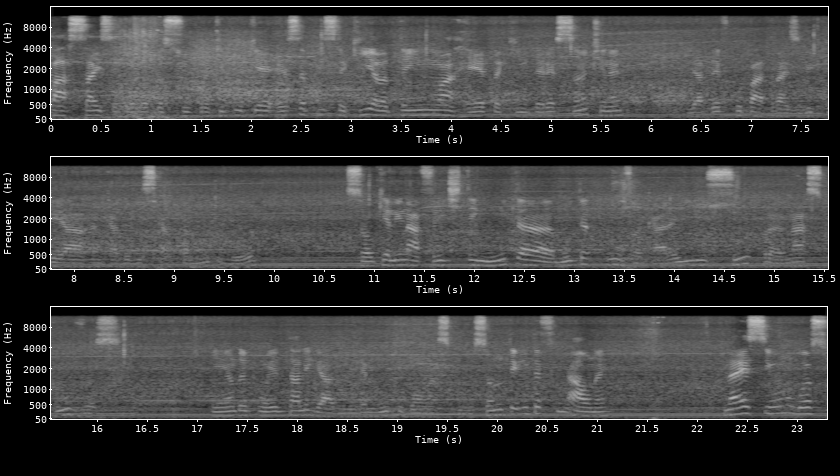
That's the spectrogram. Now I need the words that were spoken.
passar esse Toyota Supra aqui, porque essa pista aqui, ela tem uma reta aqui interessante, né? Ele até ficou para trás ali, porque a arrancada desse carro tá muito boa. Só que ali na frente tem muita, muita curva, cara. E o Supra, nas curvas, quem anda com ele tá ligado, né? Ele é muito bom nas curvas. Só não tem muita final, né? Na S1 eu não gosto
